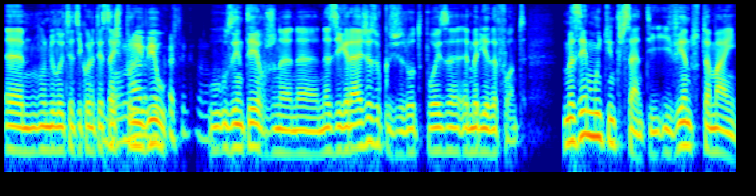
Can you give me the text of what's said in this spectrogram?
em 1846, Bom, proibiu os enterros na- na- nas igrejas, o que gerou depois a, a Maria da Fonte. Mas é muito interessante, e, e vendo também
